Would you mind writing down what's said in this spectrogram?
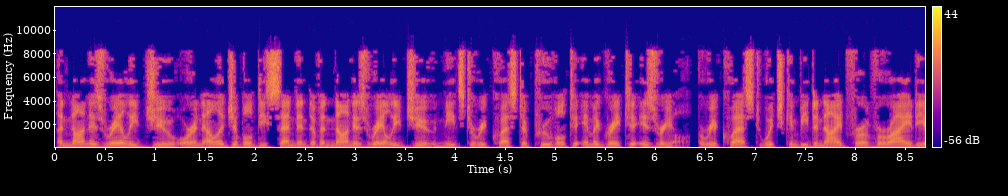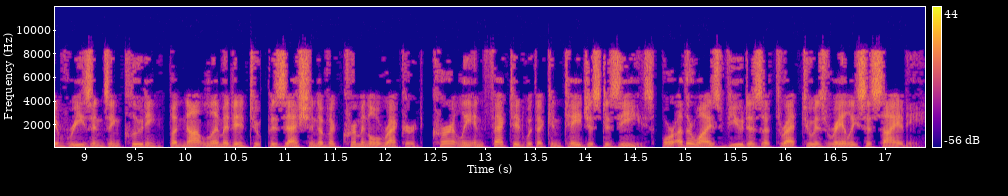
A non-Israeli Jew or an eligible descendant of a non-Israeli Jew needs to request approval to immigrate to Israel, a request which can be denied for a variety of reasons including but not limited to possession of a criminal record, currently infected with a contagious disease, or otherwise viewed as a threat to Israeli society.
